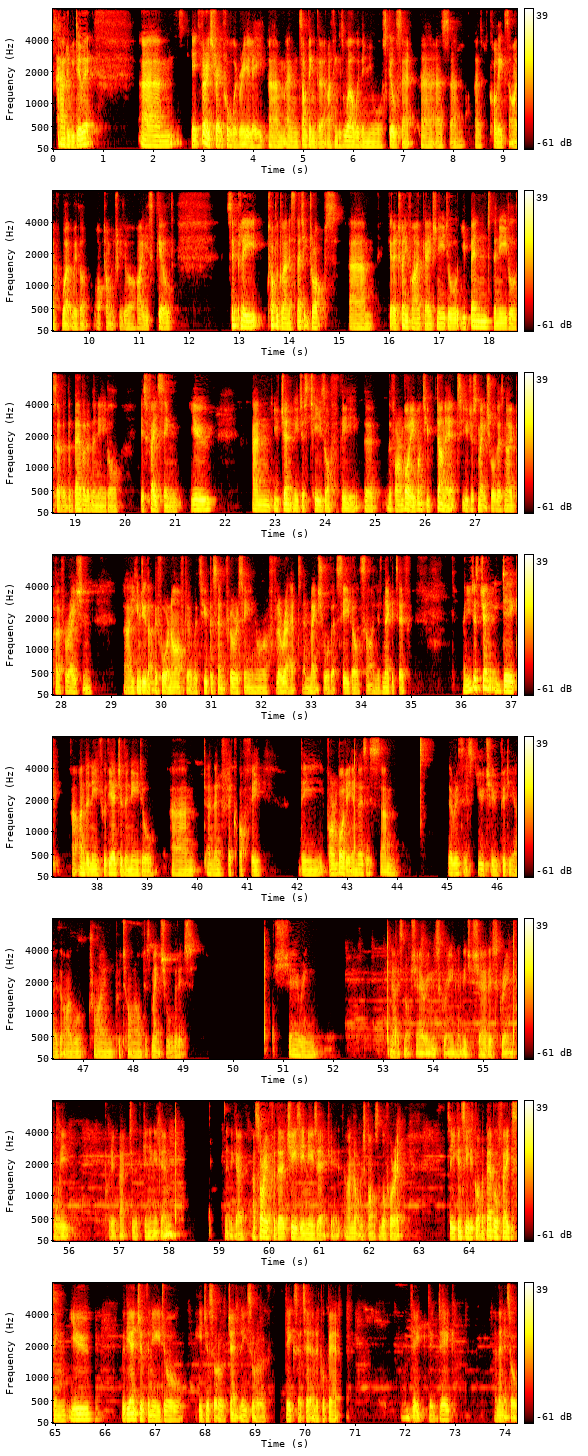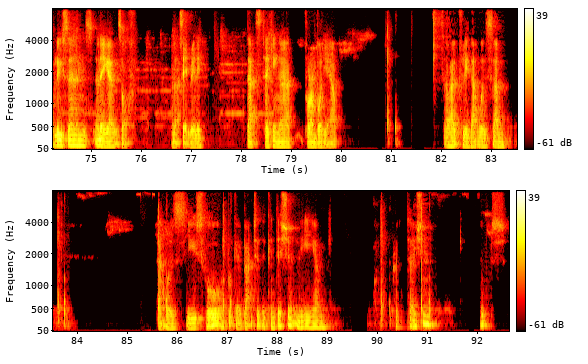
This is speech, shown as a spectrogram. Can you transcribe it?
How do we do it? Um, it's very straightforward, really, um, and something that I think is well within your skill set uh, as um, as colleagues that I've worked with optometrists who are highly skilled. Simply topical anaesthetic drops. Um, get a 25 gauge needle. You bend the needle so that the bevel of the needle is facing you, and you gently just tease off the the, the foreign body. Once you've done it, you just make sure there's no perforation uh, you can do that before and after with 2% fluorescein or a fluoret and make sure that Seidel sign is negative. And you just gently dig uh, underneath with the edge of the needle um, and then flick off the, the foreign body. And there's this, um, there is this YouTube video that I will try and put on. I'll just make sure that it's sharing. No, it's not sharing the screen. Let me just share this screen for you. Put it back to the beginning again. There we go. I'm sorry for the cheesy music. I'm not responsible for it. So you can see he's got the bevel facing you with the edge of the needle. He just sort of gently sort of digs at it a little bit. Dig, dig, dig. And then it sort of loosens and there you go, it's off. And that's it really. That's taking a foreign body out. So hopefully that was um, that was useful. I'll go back to the condition, the um, presentation. Oops.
